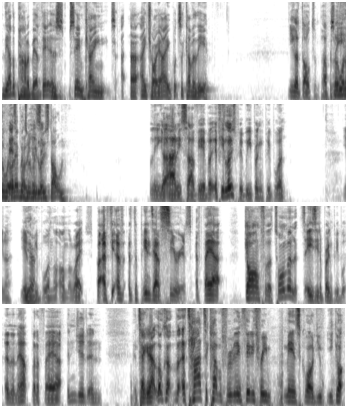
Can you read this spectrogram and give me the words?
the other part about that is Sam Cane's uh, HIA. What's the cover there? You got Dalton Pup. So what, what happens when we lose Dalton? Then you got Ardie Savea. But if you lose people, you bring people in. You know, you have Yeah. people on the on the race. But if, you, if it depends how serious. If they are gone for the tournament, it's easy to bring people in and out. But if they are injured and and taken out, look, uh, it's hard to cover for everything. Thirty three man squad. You you got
